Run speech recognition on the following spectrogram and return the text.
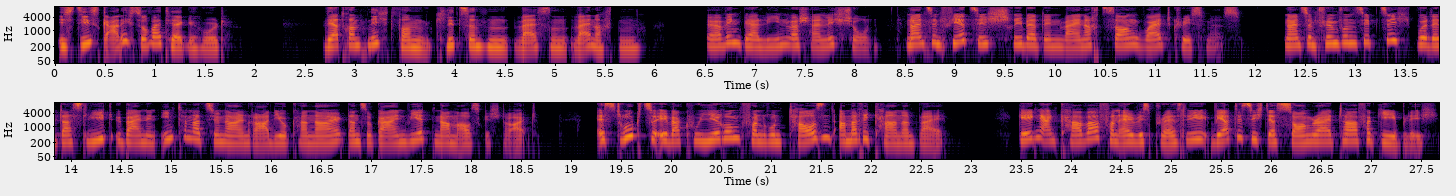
ist dies gar nicht so weit hergeholt. Wer träumt nicht von glitzernden weißen Weihnachten? Irving Berlin wahrscheinlich schon. 1940 schrieb er den Weihnachtssong White Christmas. 1975 wurde das Lied über einen internationalen Radiokanal dann sogar in Vietnam ausgestrahlt. Es trug zur Evakuierung von rund 1000 Amerikanern bei. Gegen ein Cover von Elvis Presley wehrte sich der Songwriter vergeblich.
